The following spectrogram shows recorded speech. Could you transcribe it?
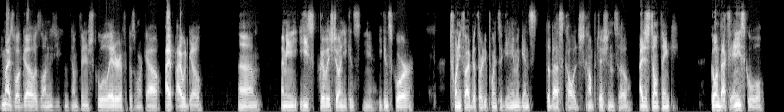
you might as well go as long as you can come finish school later if it doesn't work out. I I would go. Um, I mean, he's clearly shown he can you know, he can score 25 to 30 points a game against the best college competition. So I just don't think going back to any school,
